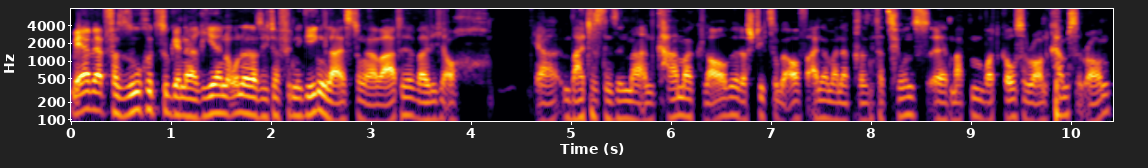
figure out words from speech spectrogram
Mehrwert versuche zu generieren, ohne dass ich dafür eine Gegenleistung erwarte, weil ich auch ja im weitesten Sinn mal an Karma glaube. Das steht sogar auf einer meiner Präsentationsmappen, What goes around comes around.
